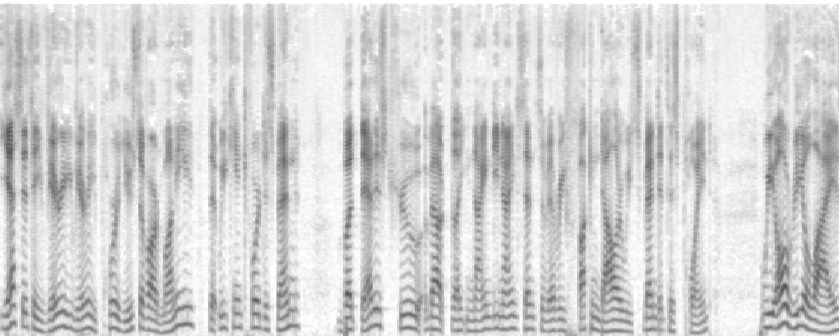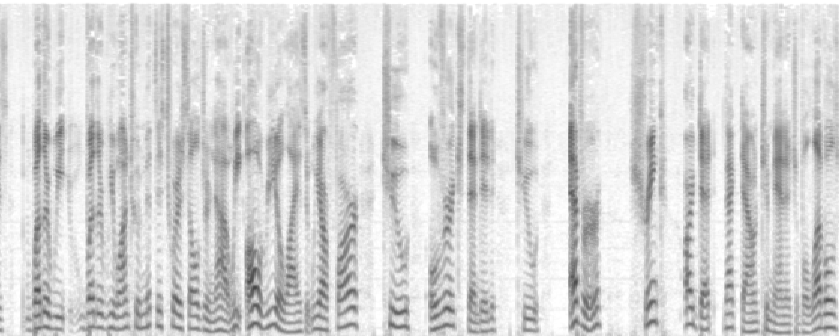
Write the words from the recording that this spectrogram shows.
yes, it's a very very poor use of our money that we can't afford to spend, but that is true about like 99 cents of every fucking dollar we spend at this point. We all realize whether we whether we want to admit this to ourselves or not, we all realize that we are far too overextended to ever shrink our debt back down to manageable levels.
